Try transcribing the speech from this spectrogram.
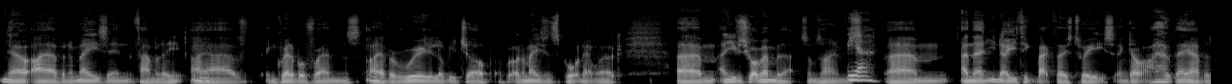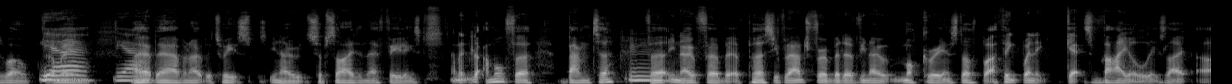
you know, I have an amazing family. I Mm. have incredible friends. I have a really lovely job. I've got an amazing support network. Um, and you just got to remember that sometimes. Yeah. Um, and then, you know, you think back to those tweets and go, I hope they have as well. Do you know what I Yeah, mean? yeah. I hope they have, and I hope the tweets, you know, subside in their feelings. And look, I'm all for banter, Mm. for you know, for a bit of persiflage, for a bit of you know mockery and stuff. But I think when it gets vile, it's like, oh,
